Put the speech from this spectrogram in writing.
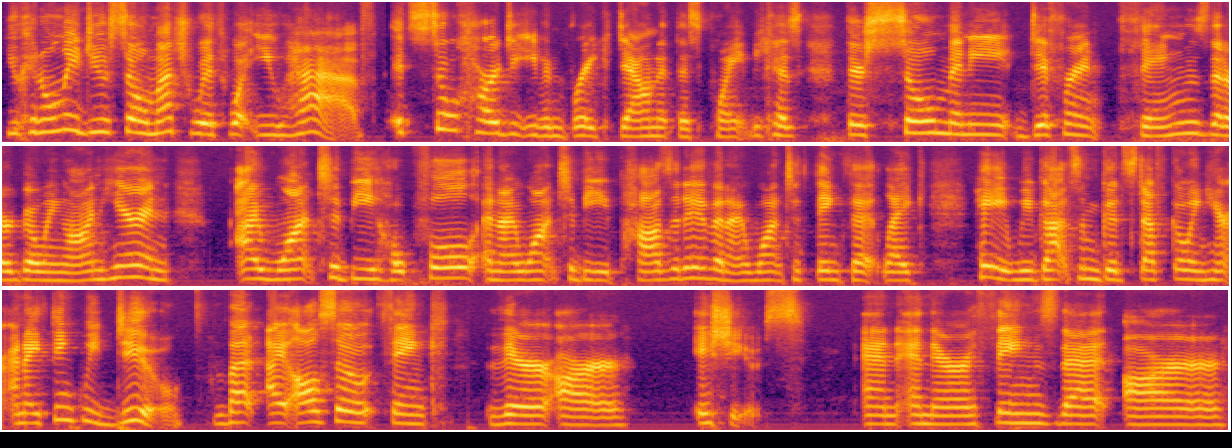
you can only do so much with what you have. It's so hard to even break down at this point because there's so many different things that are going on here. And I want to be hopeful and I want to be positive and I want to think that like hey we've got some good stuff going here and I think we do but I also think there are issues and and there are things that are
